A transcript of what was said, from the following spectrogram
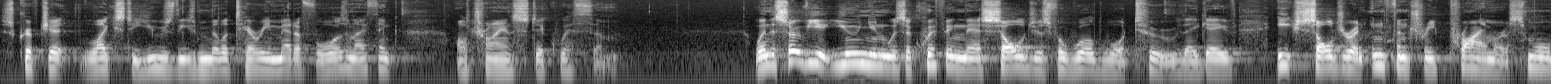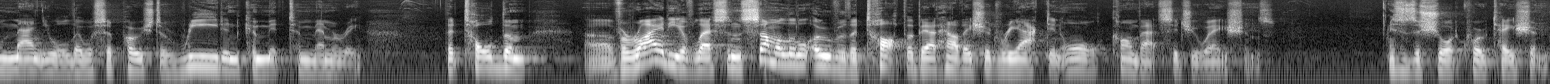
scripture likes to use these military metaphors, and I think I'll try and stick with them. When the Soviet Union was equipping their soldiers for World War II, they gave each soldier an infantry primer, a small manual they were supposed to read and commit to memory that told them a variety of lessons, some a little over the top, about how they should react in all combat situations. This is a short quotation.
